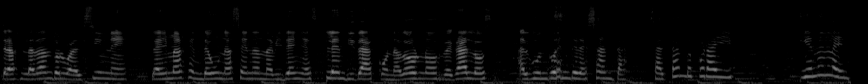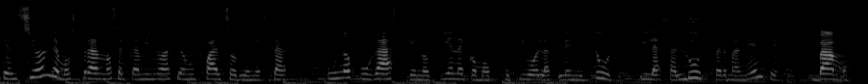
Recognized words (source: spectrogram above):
trasladándolo al cine, la imagen de una cena navideña espléndida con adornos, regalos, algún duende de Santa saltando por ahí, tienen la intención de mostrarnos el camino hacia un falso bienestar, uno fugaz que no tiene como objetivo la plenitud y la salud permanente. Vamos,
